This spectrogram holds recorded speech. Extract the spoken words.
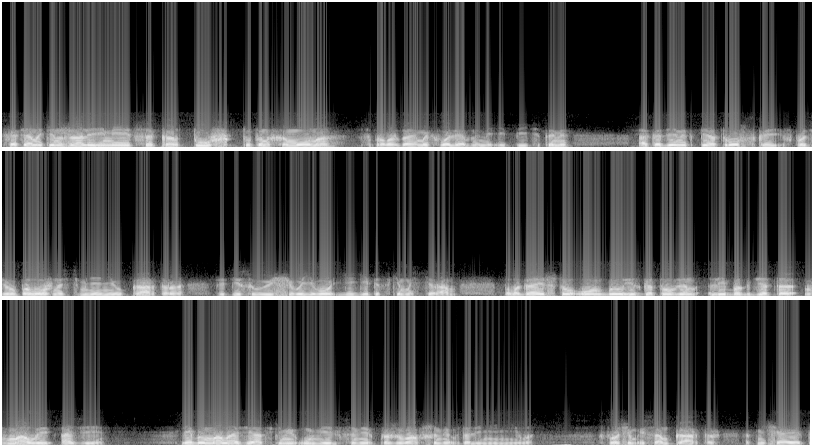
Хотя на кинжале имеется картуш Тутанхамона, сопровождаемый хвалебными эпитетами, академик Петровской, в противоположность мнению Картера, приписывающего его египетским мастерам, полагает, что он был изготовлен либо где-то в Малой Азии, либо малоазиатскими умельцами, проживавшими в долине Нила. Впрочем, и сам Картер отмечает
